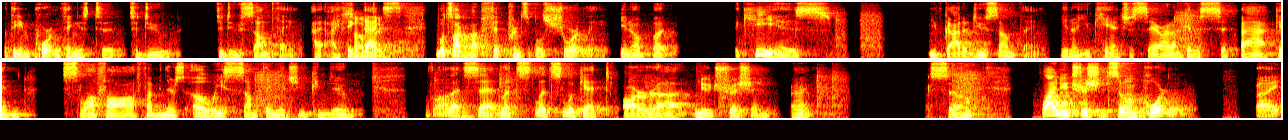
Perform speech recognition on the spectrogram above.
But the important thing is to to do to do something. I, I think Something. that's we'll talk about fit principles shortly. You know, but the key is you've got to do something. You know, you can't just say, all right, I'm going to sit back and slough off. I mean, there's always something that you can do. With all that said, let's let's look at our uh, nutrition, right? So, why nutrition so important, right?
